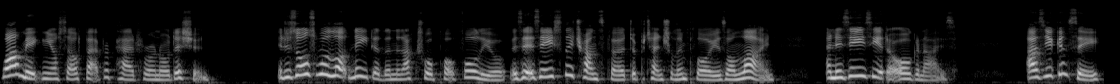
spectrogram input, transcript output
while making yourself better prepared for an audition. It is also a lot neater than an actual portfolio as it is easily transferred to potential employers online and is easier to organise. As you can see,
